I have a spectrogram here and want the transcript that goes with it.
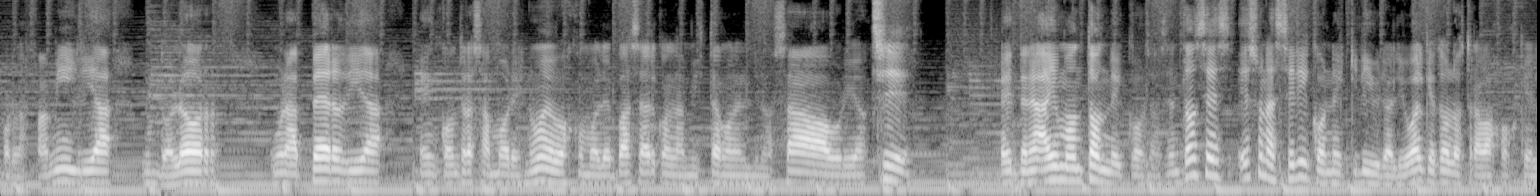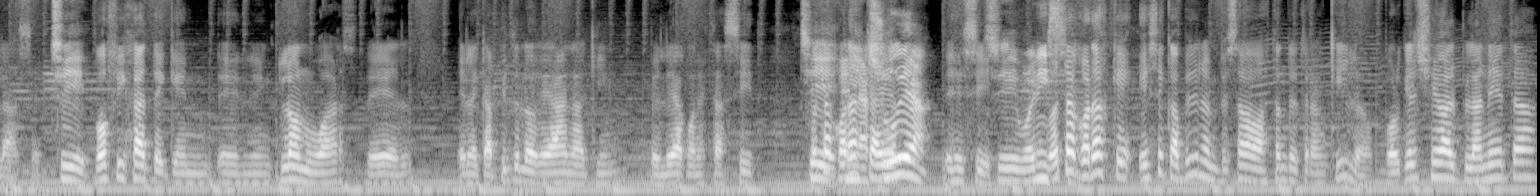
por la familia, un dolor, una pérdida, encontrás amores nuevos, como le pasa a él con la amistad con el dinosaurio. sí. Eh, Hay un montón de cosas. Entonces, es una serie con equilibrio, al igual que todos los trabajos que él hace. Sí. Vos fíjate que en- en Clone Wars de él, en el capítulo que Anakin pelea con esta Sith. ¿vos Sí, te ¿en la que lluvia? Eh, sí. Sí, ¿Vos buenísimo. te acordás que ese capítulo empezaba bastante tranquilo? Porque él llega al planeta,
